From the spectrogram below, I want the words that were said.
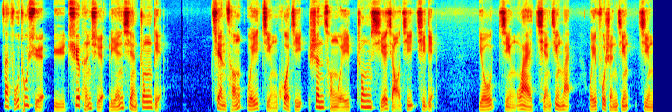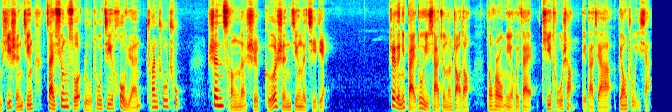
在浮突穴与缺盆穴连线中点，浅层为颈阔肌，深层为中斜角肌起点，由颈外浅静脉为副神经、颈皮神经在胸锁乳突肌后缘穿出处，深层呢是膈神经的起点。这个你百度一下就能找到。等会儿我们也会在题图上给大家标注一下，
